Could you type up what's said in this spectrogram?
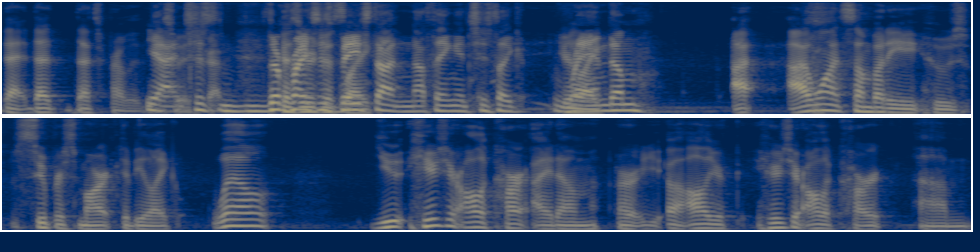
That that that's probably the Yeah, best it's just it. price is based like, on nothing. It's just like You're like- random. I I want somebody who's super smart to be like, well, you here's your a la carte item or uh, all your here's your a la carte um,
